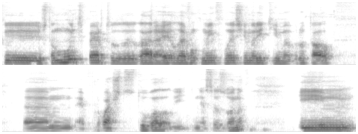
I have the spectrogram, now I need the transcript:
que estão muito perto da areia, levam com uma influência marítima brutal, um, é por baixo de Setúbal, ali nessa zona, e,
